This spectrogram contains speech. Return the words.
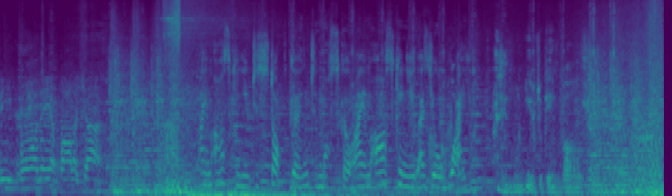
before they abolish us. I am asking you to stop going to Moscow. I am asking you as your wife. I didn't want you to be involved.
